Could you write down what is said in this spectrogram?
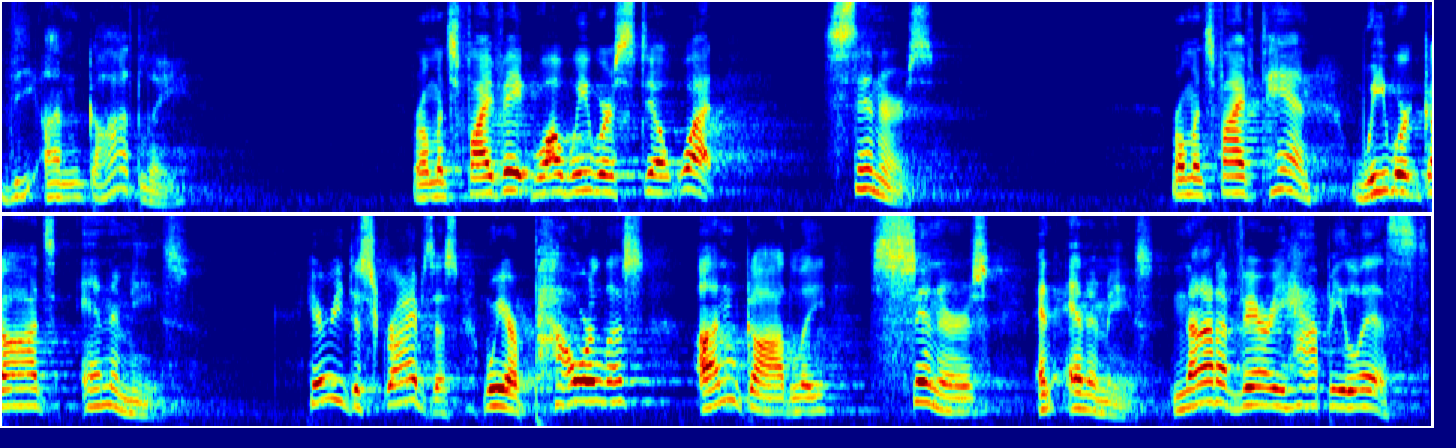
The ungodly. Romans 5 8, while we were still what? sinners. Romans 5:10, we were God's enemies. Here he describes us. We are powerless, ungodly, sinners, and enemies. Not a very happy list.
